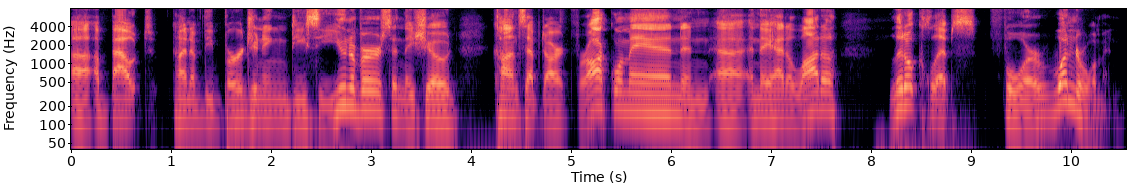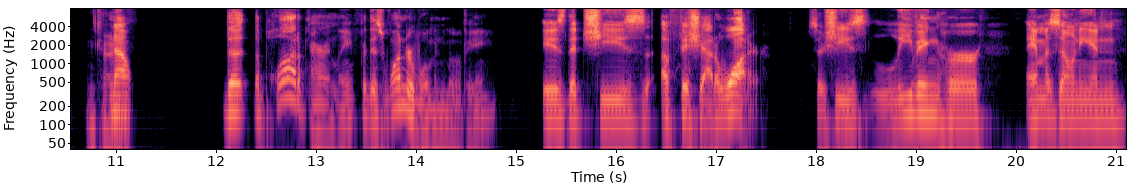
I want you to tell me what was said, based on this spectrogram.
uh, about kind of the burgeoning DC universe, and they showed concept art for Aquaman, and uh, and they had a lot of little clips for Wonder Woman. Okay. Now, the the plot apparently for this Wonder Woman movie is that she's a fish out of water. So she's leaving her Amazonian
